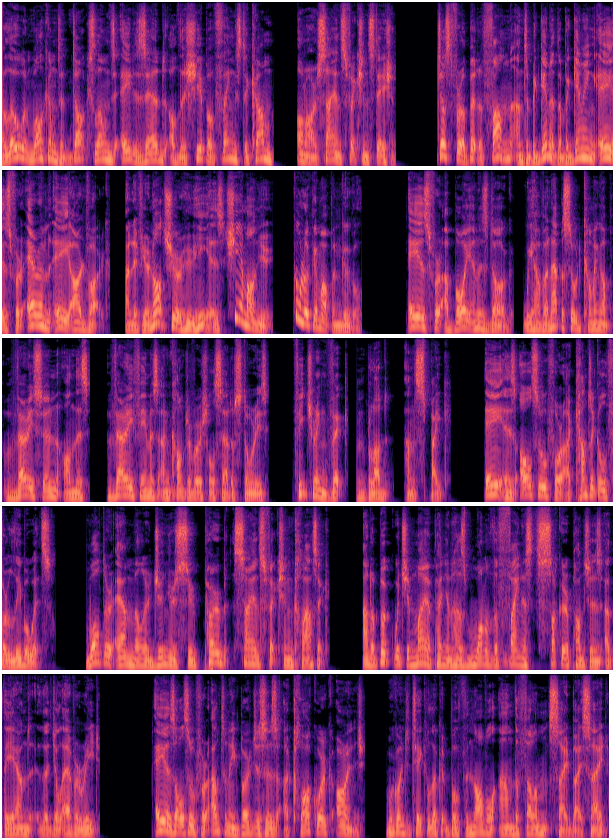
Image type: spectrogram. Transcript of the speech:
Hello and welcome to Doc Sloan's A to Z of the shape of things to come on our science fiction station. Just for a bit of fun and to begin at the beginning, A is for Aaron A. Aardvark. And if you're not sure who he is, shame on you. Go look him up in Google. A is for A Boy and His Dog. We have an episode coming up very soon on this very famous and controversial set of stories featuring Vic and Blood and Spike. A is also for A Canticle for Leibowitz, Walter M. Miller Jr.'s superb science fiction classic, and a book which in my opinion has one of the finest sucker punches at the end that you'll ever read. A is also for Anthony Burgess's A Clockwork Orange. We're going to take a look at both the novel and the film side by side.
